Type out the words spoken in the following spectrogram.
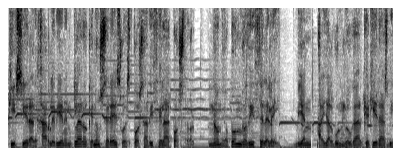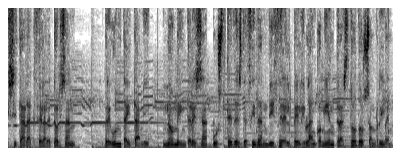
quisiera dejarle bien en claro que no seré su esposa dice la apóstol. No me opongo dice Lelei. Bien, ¿hay algún lugar que quieras visitar Accelerator-san? Pregunta Itami. No me interesa, ustedes decidan dice el peli blanco mientras todos sonríen.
